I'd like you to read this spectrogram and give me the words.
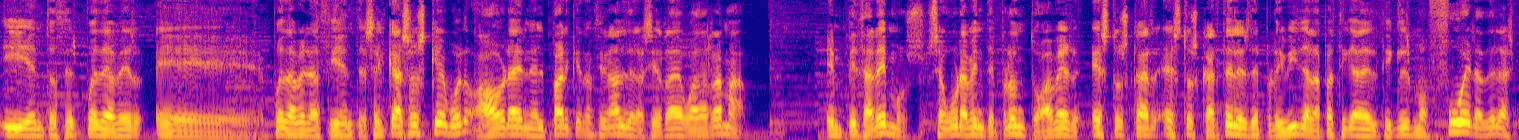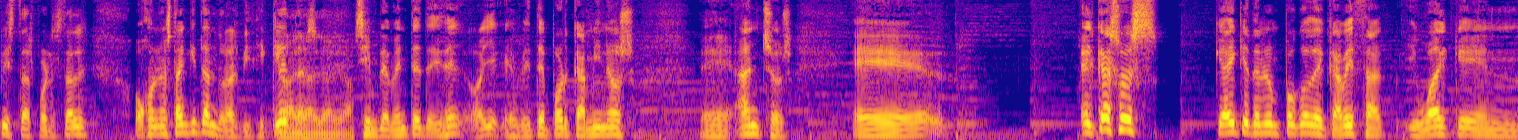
y entonces puede haber, eh, puede haber accidentes. El caso es que, bueno, ahora en el Parque Nacional de la Sierra de Guadarrama empezaremos seguramente pronto a ver estos, car- estos carteles de prohibida la práctica del ciclismo fuera de las pistas forestales. Ojo, no están quitando las bicicletas, Ya, ya, ya, ya. simplemente te dicen, oye, que vete por caminos eh, anchos. Eh, el caso es que hay que tener un poco de cabeza, igual que en,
